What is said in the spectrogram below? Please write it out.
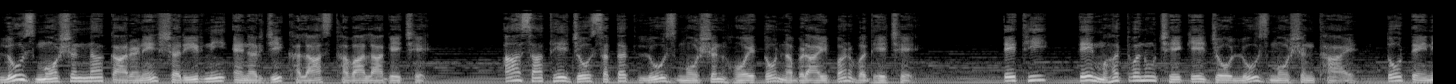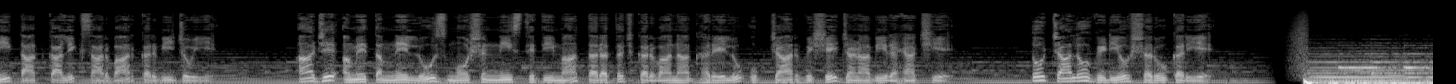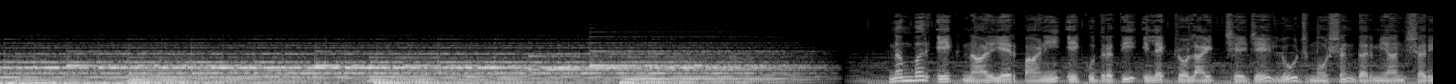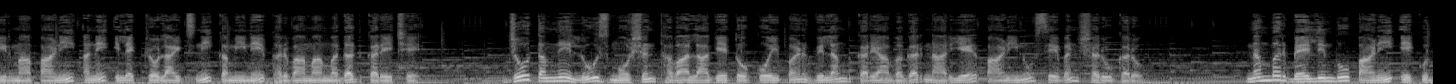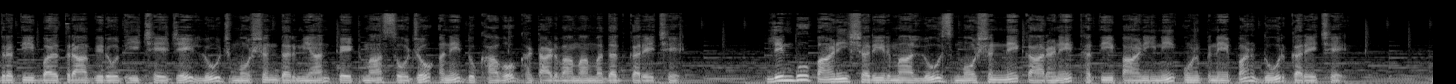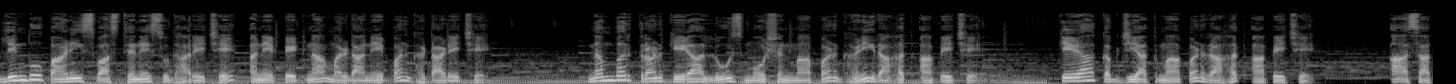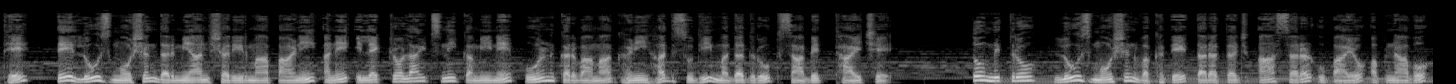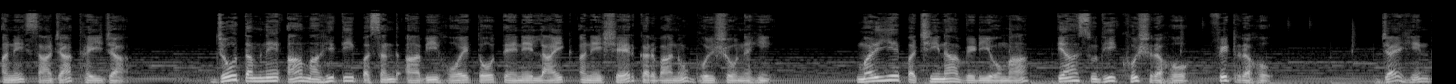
Loose મોશનના કારણે શરીરની energy ખલાસ થવા લાગે છે. આ સાથે જો સતત લૂઝ મોશન હોય તો નબળાઈ પણ વધે છે. તેથી, તે મહત્વનું છે કે જો લૂઝ મોશન થાય, તો તેની તાત્કાલિક સારવાર કરવી જોઈએ. આજે અમે તમને લૂઝ મોશનની સ્થિતિમાં તરત જ કરવાના ઘરેલું ઉપચાર વિશે જણાવી રહ્યા છીએ. તો ચાલો વિડિયો શરૂ કરીએ. નંબર એક નાળિયેર પાણી એ કુદરતી ઇલેક્ટ્રોલાઇટ છે જે લૂઝ મોશન દરમિયાન શરીરમાં પાણી અને ઇલેક્ટ્રોલાઇટ્સની કમીને ભરવામાં મદદ કરે છે. જો તમને લૂઝ મોશન થવા લાગે તો કોઈ પણ વિલંબ કર્યા વગર નારિયેળ પાણીનું સેવન શરૂ કરો. નંબર બે લીંબુ પાણી એ કુદરતી બળતરા વિરોધી છે જે લૂઝ મોશન દરમિયાન પેટમાં સોજો અને દુખાવો ઘટાડવામાં મદદ કરે છે. લીંબુ પાણી શરીરમાં લૂઝ મોશનને કારણે થતી પાણીની ઉણપને પણ દૂર કરે છે. લીંબુ પાણી સ્વાસ્થ્યને સુધારે છે અને પેટના મરડાને પણ ઘટાડે છે. નંબર ત્રણ, કેળા લૂઝ મોશનમાં પણ ઘણી રાહત આપે છે. કેળા કબજિયાતમાં પણ રાહત આપે છે. આ સાથે તે લૂઝ મોશન દરમિયાન શરીરમાં પાણી અને ઇલેક્ટ્રોલાઇટ્સની કમીને પૂર્ણ કરવામાં ઘણી હદ સુધી મદદરૂપ સાબિત થાય છે. તો મિત્રો, લૂઝ મોશન વખતે તરત જ આ સરળ ઉપાયો અપનાવો અને સાજા થઈ જા. જો તમને આ માહિતી પસંદ આવી હોય તો તેને લાઇક અને શેર કરવાનું ભૂલશો નહીં. મળીએ પછીના વિડીયોમાં. ત્યાં સુધી ખુશ રહો, ફિટ રહો. જય હિન્દ.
